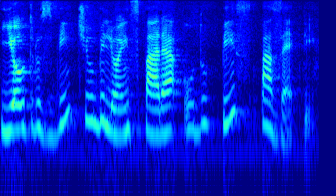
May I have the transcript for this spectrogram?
e outros 21 bilhões para o do PIS-PASEP.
